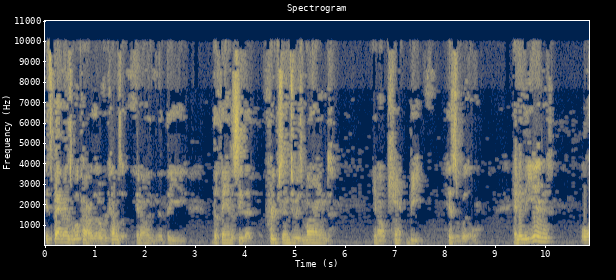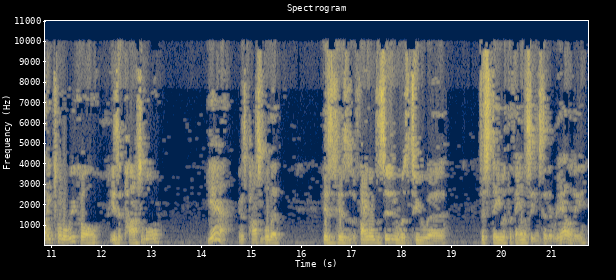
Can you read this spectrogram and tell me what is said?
it's Batman's willpower that overcomes it. You know, the the fantasy that creeps into his mind, you know, can't beat his will. And in the end, like Total Recall, is it possible? Yeah, it's possible that his his final decision was to uh, to stay with the fantasy instead of reality.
